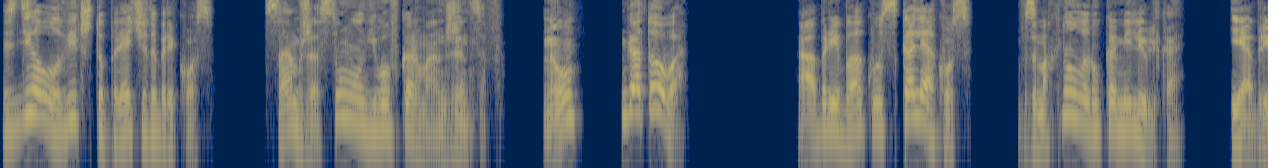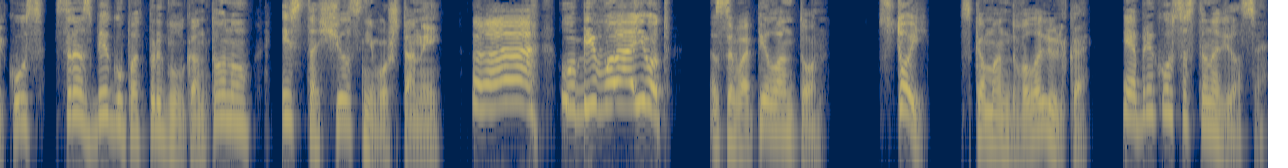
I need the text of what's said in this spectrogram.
сделал вид, что прячет абрикос. Сам же сунул его в карман джинсов. «Ну, готово!» «Абрибакус-калякус!» — взмахнула руками люлька. И абрикос с разбегу подпрыгнул к Антону и стащил с него штаны. а, Убивают!» — завопил Антон. «Стой!» — скомандовала люлька, и абрикос остановился.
